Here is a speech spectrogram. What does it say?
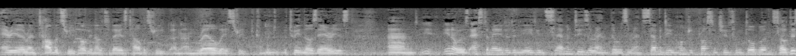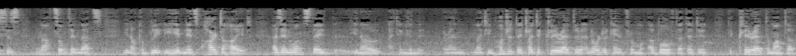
area around Talbot Street, what we know today as Talbot Street and, and Railway Street, become between those areas. And you know, it was estimated in the 1870s around there was around 1,700 prostitutes in Dublin. So this is not something that's you know completely hidden. It's hard to hide. As in, once they, you know, I think in the, around 1900 they tried to clear out. The, an order came from above that they did to clear out the Monto.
